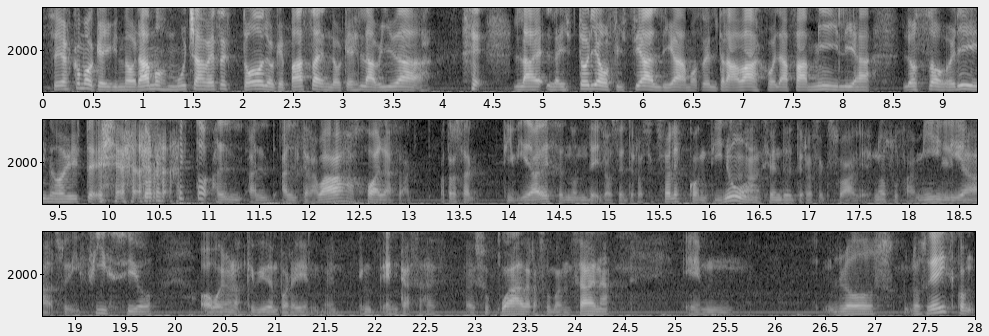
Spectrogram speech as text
Sí, es como que ignoramos muchas veces todo lo que pasa en lo que es la vida la, la historia oficial, digamos, el trabajo, la familia, los sobrinos, ¿viste? Con respecto al, al- al trabajo, a las otras actividades en donde los heterosexuales continúan siendo heterosexuales, ¿no? Su familia, su edificio, o bueno, los que viven por ahí en, en- casas, de su cuadra, su manzana. Em, los, los gays con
